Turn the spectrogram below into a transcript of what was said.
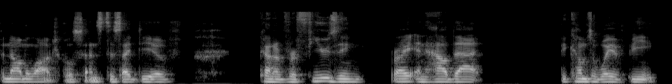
phenomenological sense? This idea of kind of refusing, right, and how that becomes a way of being.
